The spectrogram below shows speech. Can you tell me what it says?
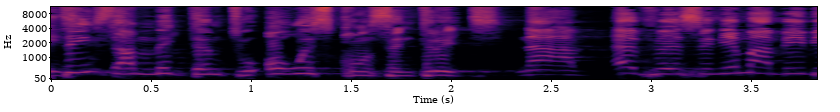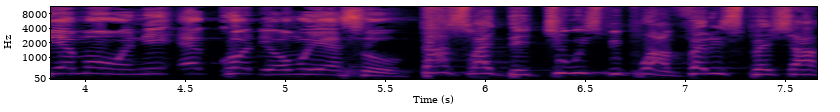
And things that make them to always concentrate. That's why the Jewish people are very special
